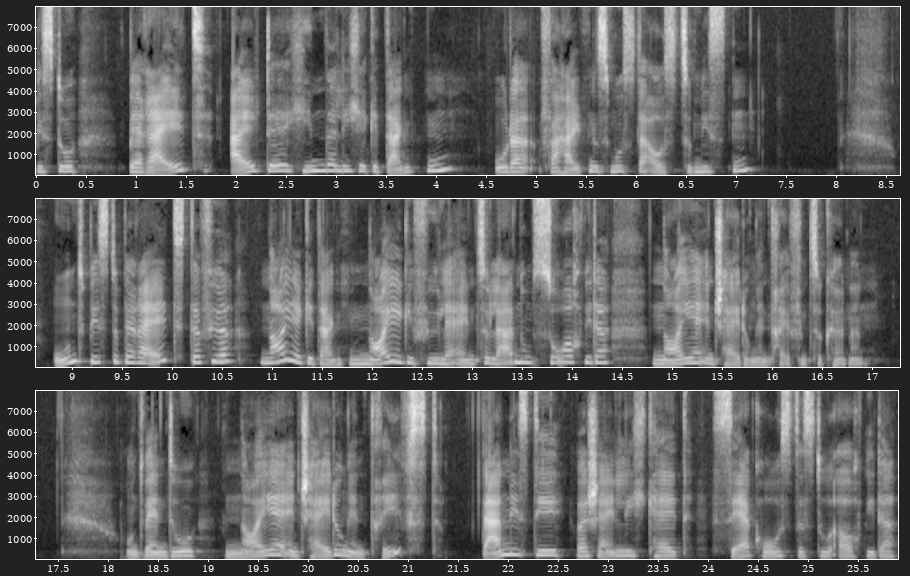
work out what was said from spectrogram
Bist du bereit, alte, hinderliche Gedanken oder Verhaltensmuster auszumisten? Und bist du bereit, dafür neue Gedanken, neue Gefühle einzuladen, um so auch wieder neue Entscheidungen treffen zu können? Und wenn du neue Entscheidungen triffst, dann ist die Wahrscheinlichkeit sehr groß, dass du auch wieder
